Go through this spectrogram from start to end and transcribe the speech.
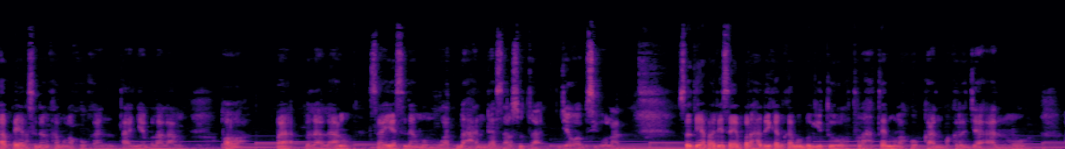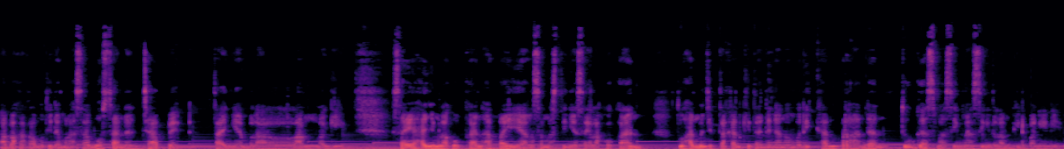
apa yang sedang kamu lakukan? Tanya belalang. Oh, Pak Belalang, saya sedang membuat bahan dasar sutra, jawab si ulat. Setiap hari saya perhatikan kamu begitu telaten melakukan pekerjaanmu. Apakah kamu tidak merasa bosan dan capek? Tanya belalang lagi. Saya hanya melakukan apa yang semestinya saya lakukan. Tuhan menciptakan kita dengan memberikan peran dan tugas masing-masing dalam kehidupan ini.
